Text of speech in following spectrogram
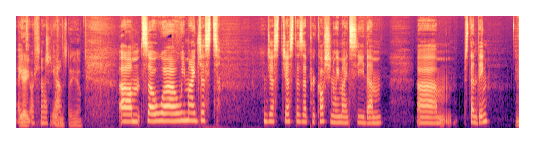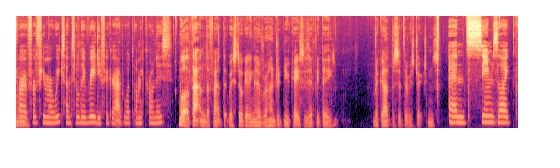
The eighth or so. which is Yeah. Wednesday, yeah. Um, so uh, we might just, just, just as a precaution, we might see them um, standing for Mm. for a few more weeks until they really figure out what Omicron is. Well, that and the fact that we're still getting over 100 new cases every day, regardless of the restrictions. And seems like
